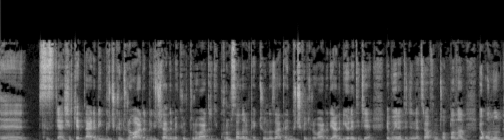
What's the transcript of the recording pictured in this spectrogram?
e, siz yani şirketlerde bir güç kültürü vardır, bir güçlendirme kültürü vardır ki kurumsalların pek çoğunda zaten güç kültürü vardır. Yani bir yönetici ve bu yöneticinin etrafında toplanan ve onun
